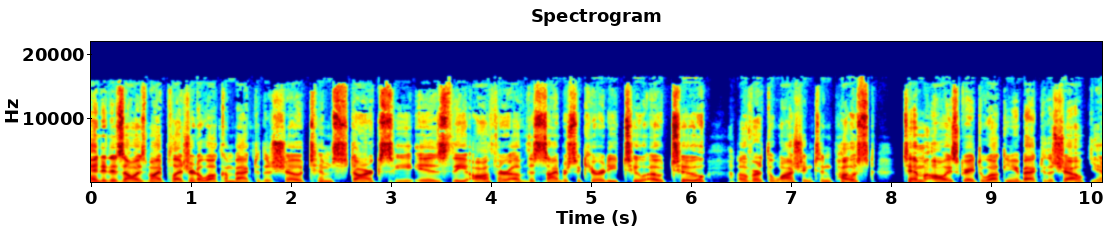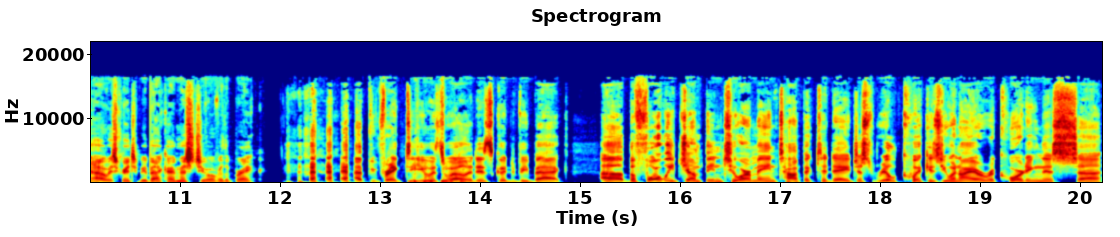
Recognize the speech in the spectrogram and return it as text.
And it is always my pleasure to welcome back to the show Tim Starks. He is the author of the Cybersecurity 202 over at the Washington Post. Tim, always great to welcome you back to the show. Yeah, always great to be back. I missed you over the break. Happy break to you as well. it is good to be back. Uh, before we jump into our main topic today, just real quick, as you and I are recording this uh,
